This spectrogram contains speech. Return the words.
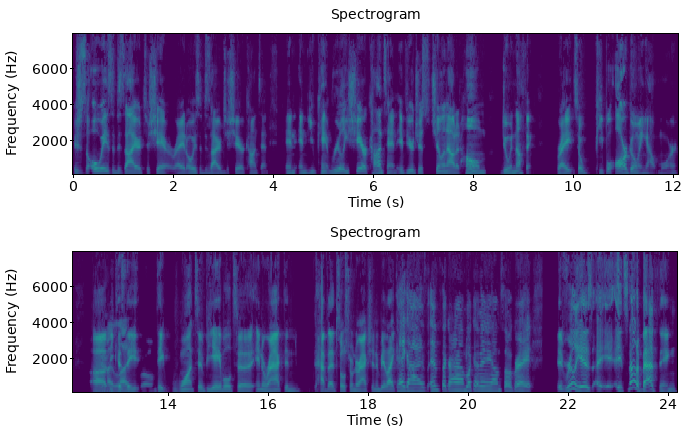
there's just always a desire to share right always a desire Mhm. to share content and and you can't really share content if you're just chilling out at home doing nothing right so people are going out more uh because they bro. they want to be able to interact and have that social interaction and be like, "Hey guys, Instagram, look at me, I'm so great." It really is. It's not a bad thing.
